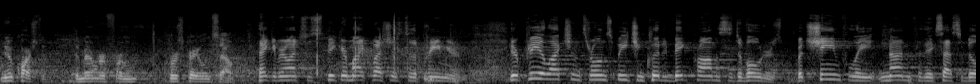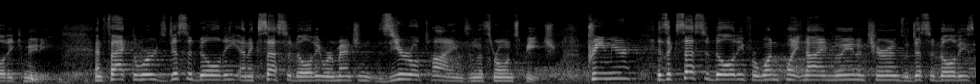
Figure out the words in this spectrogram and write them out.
New question. The member from Bruce Grey Owen Sound. Thank you very much, Mr. Speaker. My question is to the Premier. Your pre-election throne speech included big promises to voters, but shamefully none for the accessibility community. In fact, the words disability and accessibility were mentioned zero times in the throne speech. Premier, is accessibility for 1.9 million Ontarians with disabilities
